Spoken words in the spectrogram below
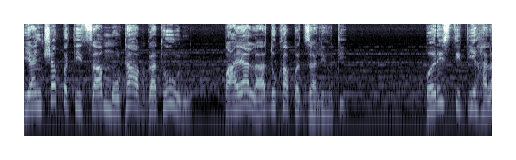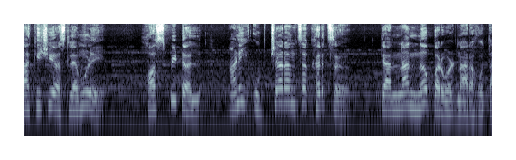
यांच्या पतीचा मोठा अपघात होऊन पायाला दुखापत झाली होती. परिस्थिती हलाखीची असल्यामुळे हॉस्पिटल आणि उपचारांचा खर्च त्यांना न परवडणारा होता.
